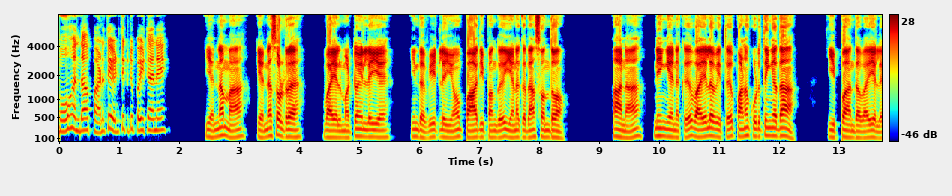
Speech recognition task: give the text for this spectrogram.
மோகன் தான் பணத்தை எடுத்துக்கிட்டு போயிட்டானே. என்னம்மா என்ன சொல்ற? வயல் மட்டும் இல்லையே. இந்த வீட்லயும் பாதி பங்கு எனக்கு தான் சொந்தம். ஆனா நீங்க எனக்கு வயலை வித்து பணம் கொடுத்தீங்க தான். இப்போ அந்த வயல்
